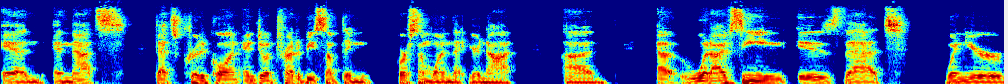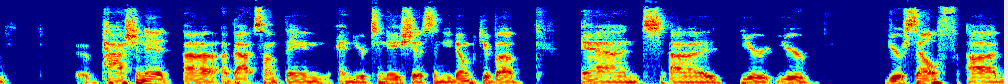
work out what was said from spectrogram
and and that's that's critical. And, and don't try to be something or someone that you're not. Uh, uh what I've seen is that when you're passionate uh, about something and you're tenacious and you don't give up and uh, you're you're yourself, uh,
